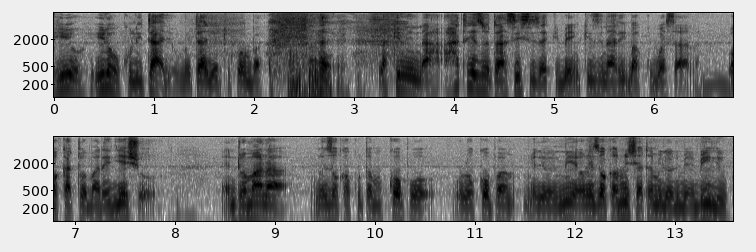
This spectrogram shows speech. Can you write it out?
hiyo, hilo hukulitaja, umetaja tu kwamba lakini na, hata hizo taasisi za kibenki zina riba kubwa sana mm. wakati wa marejesho. Ndio maana unaweza ukakuta mkopo uliokopa milioni mia unaweza ukarudisha hata milioni mia mbili huko.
